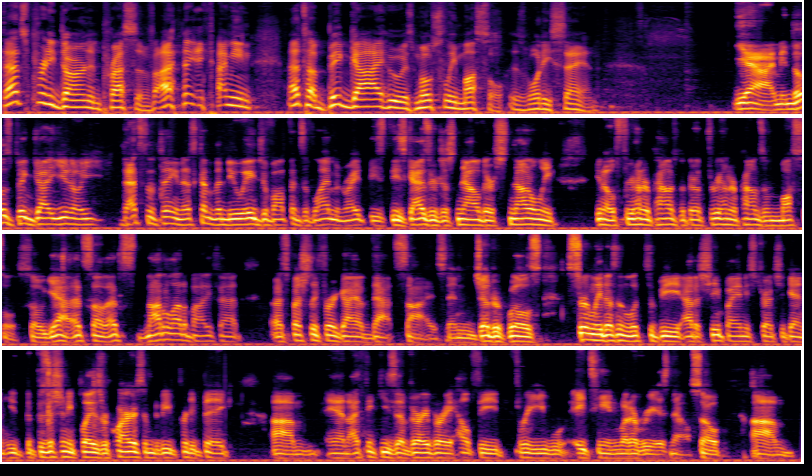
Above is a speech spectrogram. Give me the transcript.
that's pretty darn impressive. I, I mean, that's a big guy who is mostly muscle, is what he's saying. Yeah, I mean, those big guys, you know, that's the thing. That's kind of the new age of offensive linemen, right? These these guys are just now they're not only you know 300 pounds, but they're 300 pounds of muscle. So yeah, that's uh, that's not a lot of body fat, especially for a guy of that size. And Jedrick Wills certainly doesn't look to be out of shape by any stretch. Again, he the position he plays requires him to be pretty big, um, and I think he's a very very healthy 318 whatever he is now. So. Um,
